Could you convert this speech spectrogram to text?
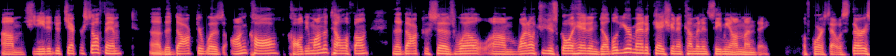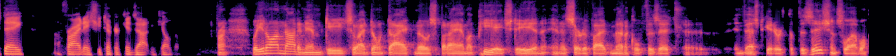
Um, she needed to check herself in. Uh, the doctor was on call, called him on the telephone, and the doctor says, Well, um, why don't you just go ahead and double your medication and come in and see me on Monday? Of course, that was Thursday. Uh, Friday, she took her kids out and killed them. Right. Well, you know, I'm not an MD, so I don't diagnose, but I am a PhD and, and a certified medical physician. Uh, investigator at the physician's level,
